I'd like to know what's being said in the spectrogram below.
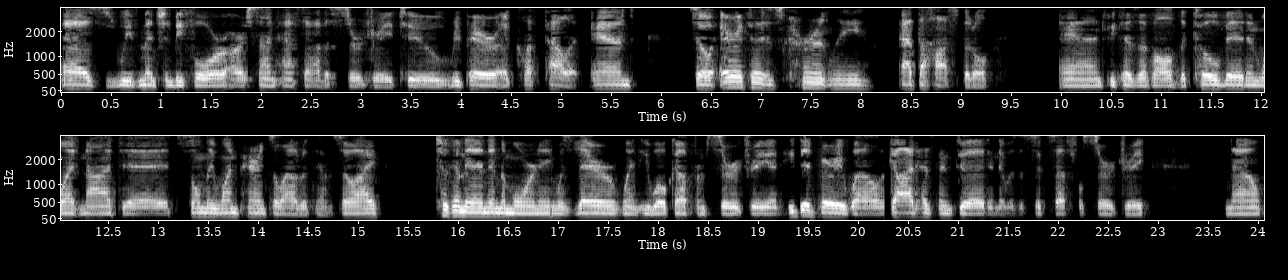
As we've mentioned before, our son has to have a surgery to repair a cleft palate. And so Erica is currently at the hospital. And because of all the COVID and whatnot, it's only one parent's allowed with him. So I took him in in the morning, was there when he woke up from surgery, and he did very well. God has been good, and it was a successful surgery. Now,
